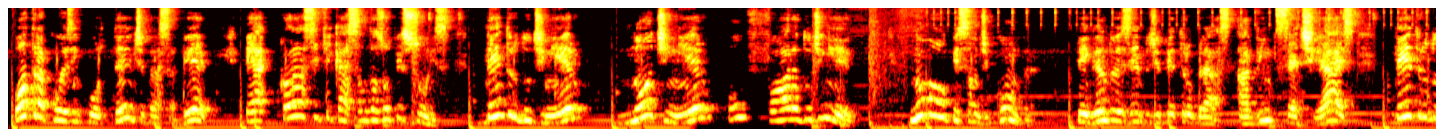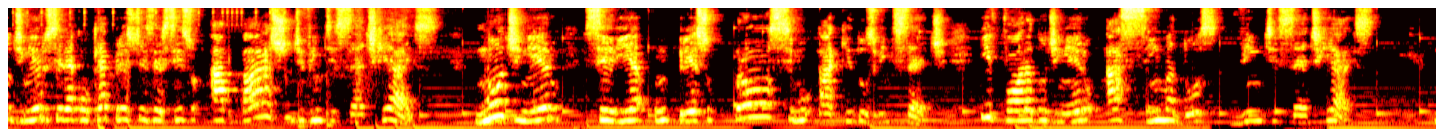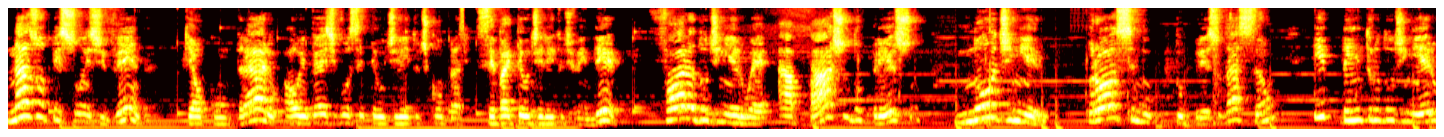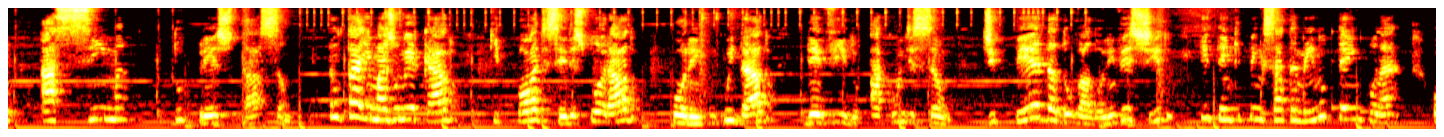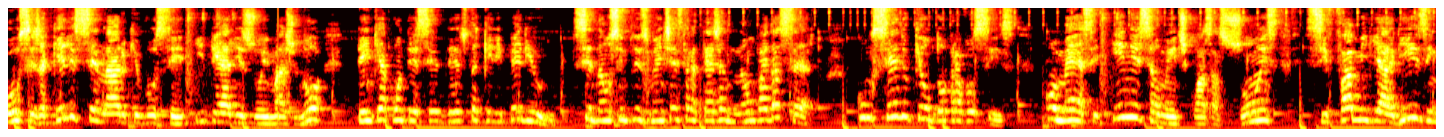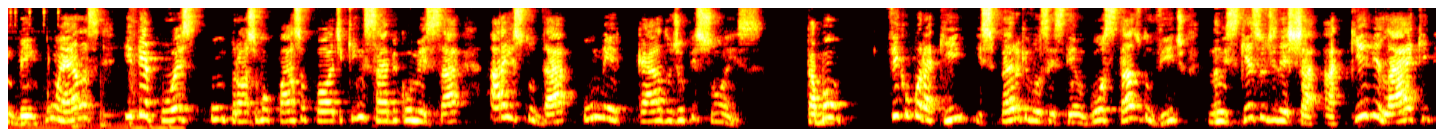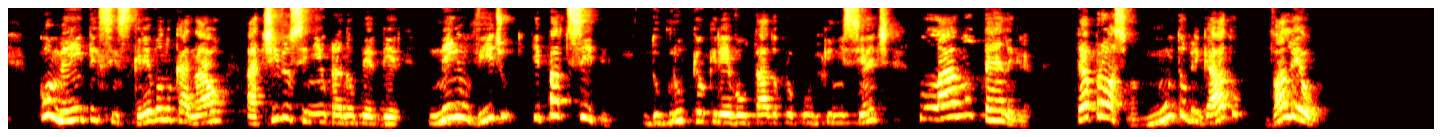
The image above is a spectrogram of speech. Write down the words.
Outra coisa importante para saber é a classificação das opções, dentro do dinheiro, no dinheiro ou fora do dinheiro. Numa opção de compra, pegando o exemplo de Petrobras a 27 reais, dentro do dinheiro seria qualquer preço de exercício abaixo de 27 reais. No dinheiro seria um preço próximo aqui dos 27 e fora do dinheiro acima dos 27 reais. Nas opções de venda, que é o contrário, ao invés de você ter o direito de comprar, você vai ter o direito de vender. Fora do dinheiro é abaixo do preço, no dinheiro próximo do preço da ação e dentro do dinheiro acima do preço da ação. Então tá aí mais um mercado que pode ser explorado, porém com cuidado, devido à condição de perda do valor investido e tem que pensar também no tempo, né? Ou seja, aquele cenário que você idealizou, imaginou, tem que acontecer dentro daquele período. Senão, simplesmente a estratégia não vai dar certo. Conselho que eu dou para vocês: comece inicialmente com as ações, se familiarizem bem com elas e depois um próximo passo pode, quem sabe, começar a estudar o mercado de opções. Tá bom? Fico por aqui, espero que vocês tenham gostado do vídeo. Não esqueçam de deixar aquele like, comentem, se inscrevam no canal, ative o sininho para não perder nenhum vídeo e participe do grupo que eu criei voltado para o público iniciante lá no Telegram. Até a próxima. Muito obrigado. Valeu!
